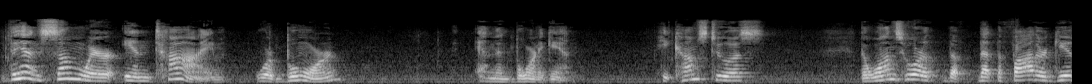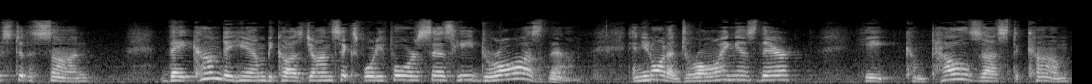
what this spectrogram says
Then somewhere in time we're born and then born again. He comes to us the ones who are the, that the Father gives to the Son, they come to him because John 6:44 says he draws them. And you know what a drawing is there? He compels us to come.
